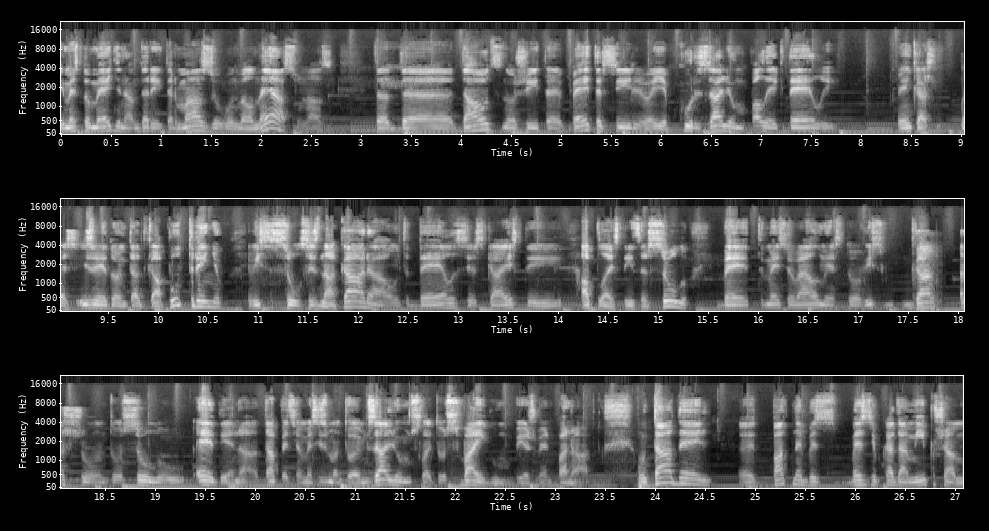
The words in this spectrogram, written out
Ja mēs to mēģinām darīt ar mazu un vēl neasu nazi, tad uh, daudz no šī pētersīļa vai jebkura zaļuma paliek dēlī. Vienkārši mēs izveidojam tādu kā putriņu, visas sulas iznāk ārā, un tad dēlis ir skaisti aplaistīts ar sulu, bet mēs jau vēlamies to visu garšu un to sulu ēdienā. Tāpēc mēs izmantojam zaļumus, lai to svaigumu bieži vien panāktu. Un tādēļ pat ne bez, bez jebkādām īpašām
